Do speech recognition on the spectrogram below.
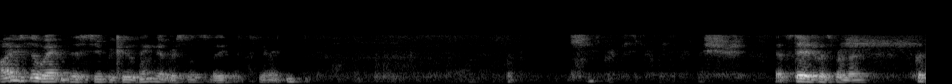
I'm still waiting for this super cool thing that we're supposed to be. Yeah, stage whisper now. Good.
